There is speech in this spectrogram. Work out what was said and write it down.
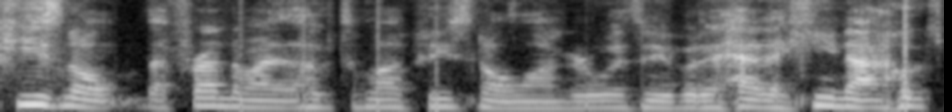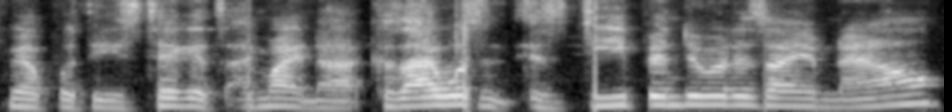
he's no that friend of mine that hooked him up he's no longer with me but had he not hooked me up with these tickets. I might not because i wasn't as deep into it as i am now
